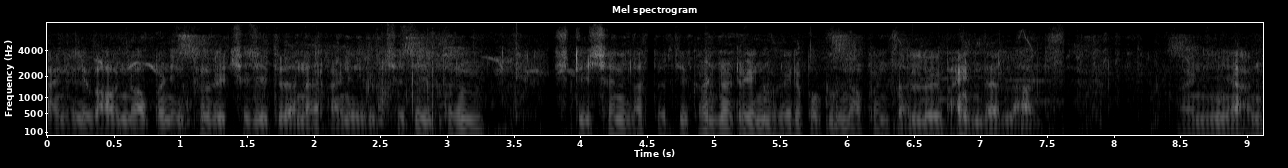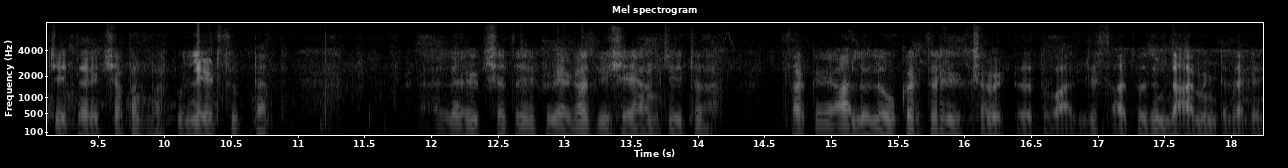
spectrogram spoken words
फायनली भावना आपण इथून रिक्षाच्या इथे जाणार आणि रिक्षाच्या इथून स्टेशनला तर तिकडनं ट्रेन वगैरे पकडून आपण चाललो आहे भाईंदरला आज. आणि आमच्या इथं रिक्षा पण भरपूर लेट सुटतात. याला रिक्षाचा एक वेगळाच विषय आहे आमच्या इथं. सकाळी आलो लवकर तर रिक्षा भेटत आता वाजले सात वाजून दहा मिनटं झालेत.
